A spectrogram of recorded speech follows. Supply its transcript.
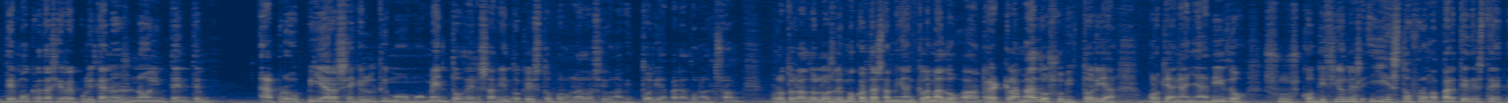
demócratas y republicanos no intenten apropiarse en el último momento de él, sabiendo que esto por un lado ha sido una victoria para Donald Trump, por otro lado los demócratas también han, clamado, han reclamado su victoria porque han añadido sus condiciones y esto forma parte de este,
